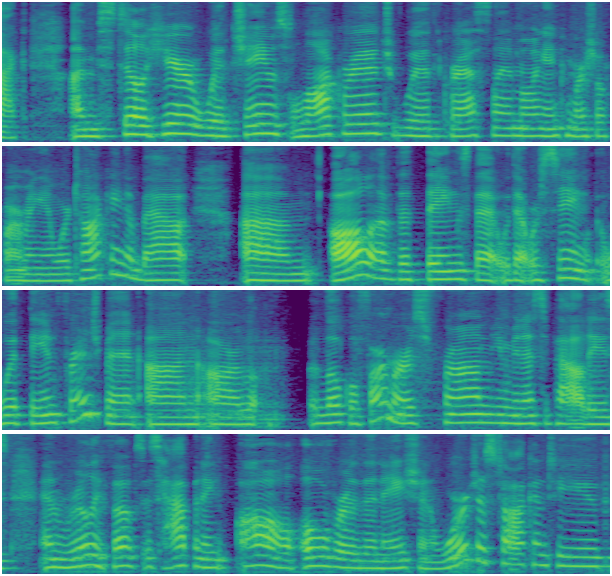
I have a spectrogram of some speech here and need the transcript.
back. I'm still here with James Lockridge with Grassland Mowing and Commercial Farming, and we're talking about um, all of the things that that we're seeing with the infringement on our local farmers from municipalities. And really folks it's happening all over the nation. We're just talking to you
